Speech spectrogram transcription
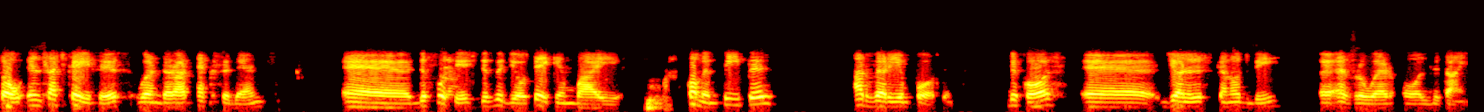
So in such cases, when there are accidents, uh, the footage, the video taken by common people are very important because uh, journalists cannot be uh, everywhere all the time.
